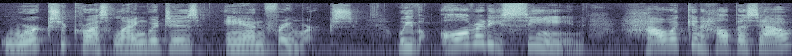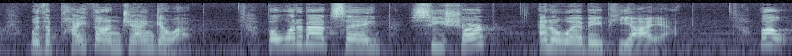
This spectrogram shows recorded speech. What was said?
works across languages and frameworks. We've already seen how it can help us out with a Python Django app. But what about, say, C Sharp and a Web API app? Well,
